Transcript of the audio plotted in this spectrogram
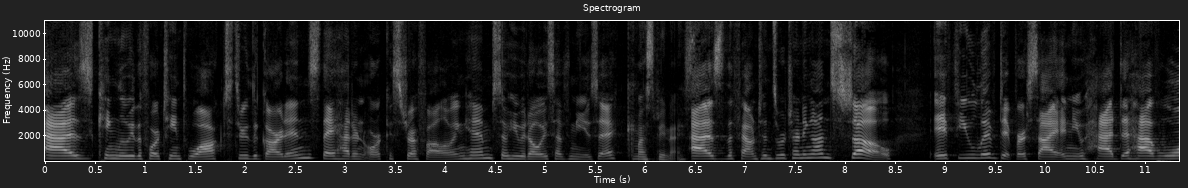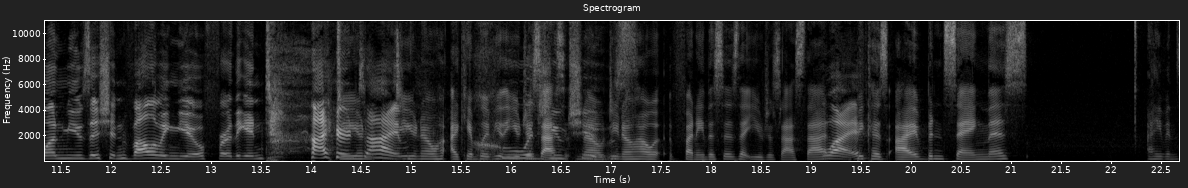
as King Louis XIV walked through the gardens, they had an orchestra following him, so he would always have music Must be nice. as the fountains were turning on. So. If you lived at Versailles and you had to have one musician following you for the entire do you, time, Do you know? I can't believe that you just would you asked. No, do you know how funny this is that you just asked that? Why? Because I've been saying this. I even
